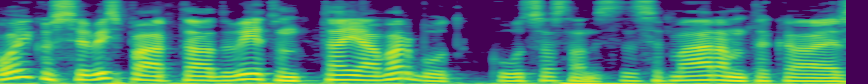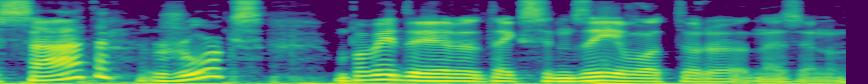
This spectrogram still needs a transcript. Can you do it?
Oikus ir vispār tāda vieta, un tajā var būt kūts sastāvdaļas. Tas apmēram tā kā ir sēta, žoks, un pa vidu ir, teiksim, dzīvo tur, nezinu,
